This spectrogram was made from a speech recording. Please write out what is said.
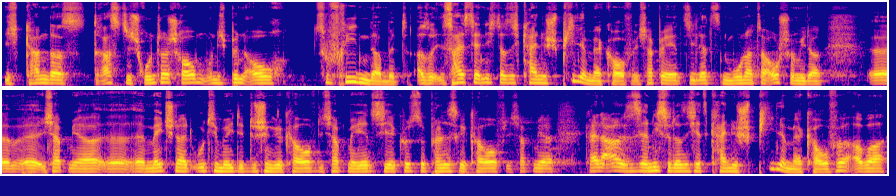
ich kann das drastisch runterschrauben und ich bin auch zufrieden damit. Also es heißt ja nicht, dass ich keine Spiele mehr kaufe. Ich habe ja jetzt die letzten Monate auch schon wieder, ähm, äh, ich habe mir äh, Mage Knight Ultimate Edition gekauft, ich habe mir jetzt hier Crystal Palace gekauft, ich habe mir, keine Ahnung, es ist ja nicht so, dass ich jetzt keine Spiele mehr kaufe, aber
